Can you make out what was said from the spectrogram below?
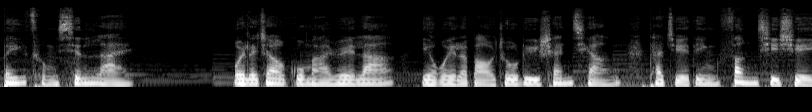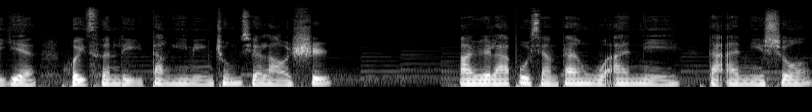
悲从心来。为了照顾马瑞拉，也为了保住绿山墙，她决定放弃学业，回村里当一名中学老师。马瑞拉不想耽误安妮，但安妮说：“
